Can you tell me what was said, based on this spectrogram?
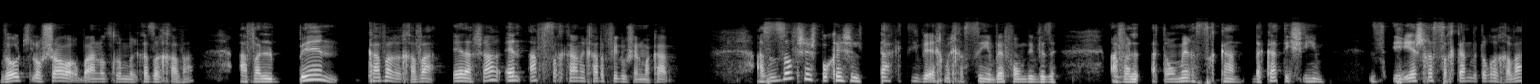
ועוד שלושה או ארבעה אני לא זוכר במרכז הרחבה אבל בין קו הרחבה אל השאר אין אף שחקן אחד אפילו של מכבי. אז עזוב שיש פה כשל טקטי ואיך מכסים ואיפה עומדים וזה, אבל אתה אומר שחקן, דקה 90, יש לך שחקן בתור רחבה?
